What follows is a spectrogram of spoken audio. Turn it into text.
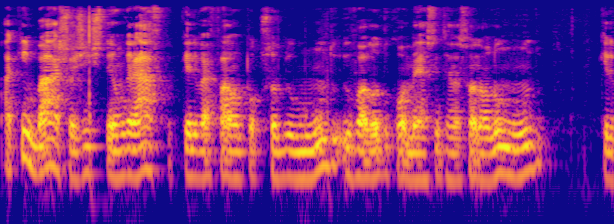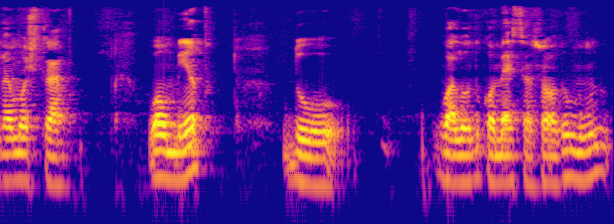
Aqui embaixo a gente tem um gráfico que ele vai falar um pouco sobre o mundo e o valor do comércio internacional no mundo, que ele vai mostrar o aumento do valor do comércio nacional do mundo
